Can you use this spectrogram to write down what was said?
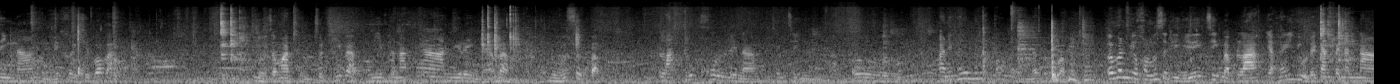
ริงๆนะหนูไม่เคยคิดว่าแบบ นูจะมาถึงจุดที่แบบมีพนักงานมีอะไรอย่างเงี้ยแบบหนูรู้สึกแบบรักทุกคนเลยนะ จริงๆเอออันนี้ไม่ไม่ได้ตรงไหนนะหนูแบบเออมันมีความรู้สึกอย่างนี้จริงๆแบบรักอยากให้อยู่ด้วยกันเป็นนา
